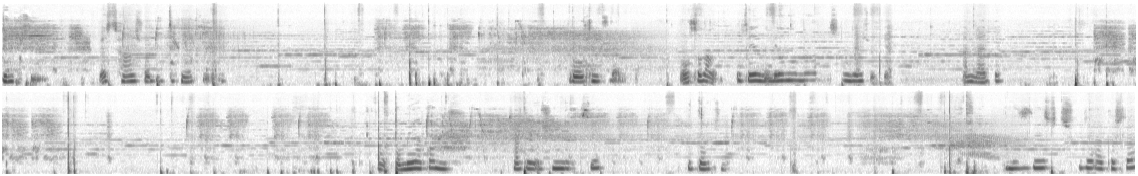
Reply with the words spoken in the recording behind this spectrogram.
Ve transfer bitti çünkü. Bir oltam şuraya. Oltadan üzerinde bir anlamda sandığını söylüyor. Ben nerede? O- Ameliyat olmuş. Tabii şimdi ikisi gider ki. Beni izlediğiniz için arkadaşlar.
